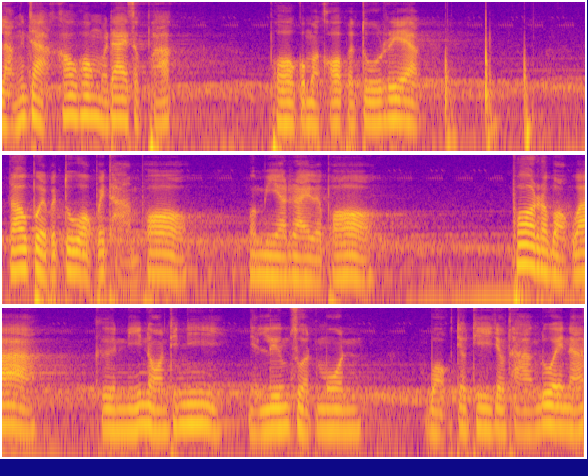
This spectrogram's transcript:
หลังจากเข้าห้องมาได้สักพักพ่อก็มาเคาะประตูเรียก เราเปิดประตูออกไปถามพ่อ ว่ามีอะไรเหรอพ่อ พ่อเราบอกว่า คืนนี้นอนที่นี่ อย่าลืมสวดมนต์บอกเจ้าที่เจ้าทางด้วยนะ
